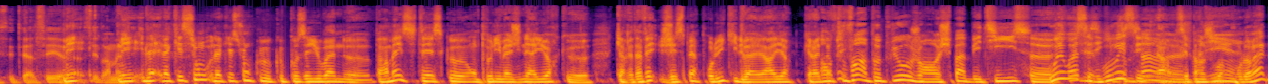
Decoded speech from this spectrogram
C'était assez, euh, Mais, assez dramatique. mais la, la question, la question que, que posait Johan euh, par mail, c'était est-ce qu'on peut l'imaginer ailleurs que Retafe J'espère pour lui qu'il va aller ailleurs En tout cas, un peu plus haut, genre, je sais pas, Bétis. Oui, oui, c'est pas un je joueur pour le Real,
